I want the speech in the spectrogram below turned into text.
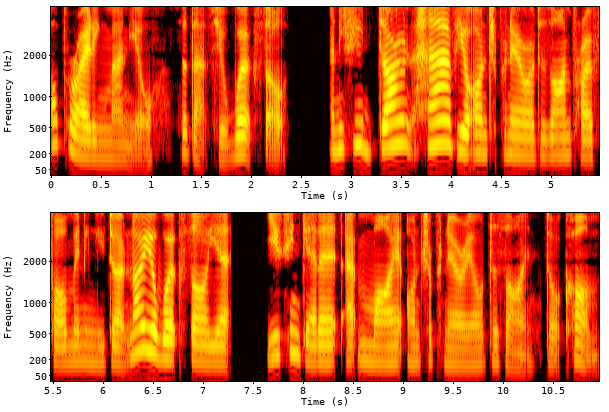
operating manual, so that's your work style. And if you don't have your entrepreneurial design profile, meaning you don't know your work style yet, you can get it at myentrepreneurialdesign.com.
